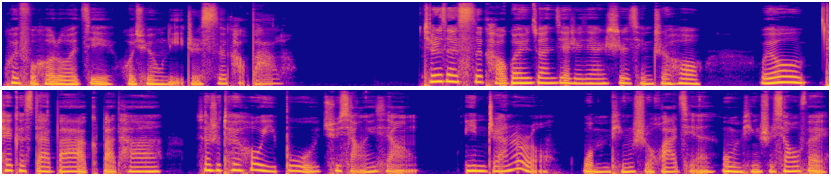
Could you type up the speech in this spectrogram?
会符合逻辑，会去用理智思考罢了。其实，在思考关于钻戒这件事情之后，我又 take a step back，把它算是退后一步去想一想：in general，我们平时花钱，我们平时消费，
